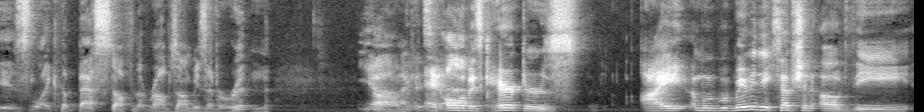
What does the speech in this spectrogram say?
is like the best stuff that Rob Zombie's ever written. yeah, Um, I could see and all of his characters I, I mean, maybe the exception of the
